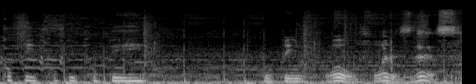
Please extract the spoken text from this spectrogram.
Poopy, poopy, poopy. Poopy. Whoa, what is this?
